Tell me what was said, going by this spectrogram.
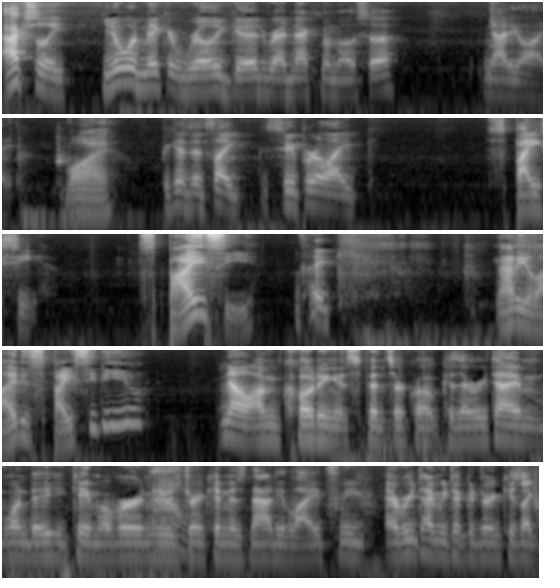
Actually, you know what would make a really good redneck mimosa? Natty Light. Why? Because it's like super like spicy. Spicy. Like Natty Light is spicy to you? No, I'm quoting it Spencer quote because every time one day he came over and he was drinking his Natty Lights and he every time he took a drink he's like,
